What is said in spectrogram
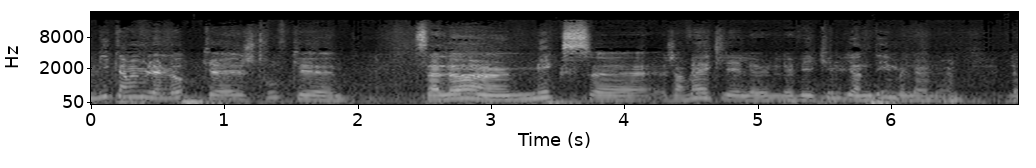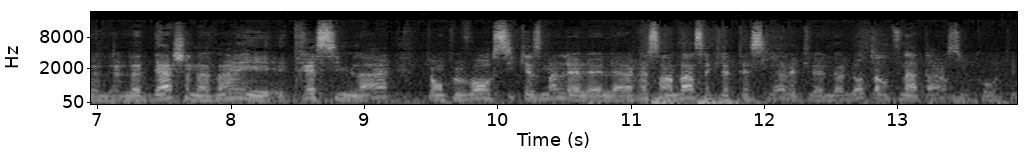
J'aime bien quand même le look. euh, je trouve que ça a un mix. Euh, J'en reviens avec les- le, le véhicule Hyundai, mais le, dash en avant est, est très similaire. Puis on peut voir aussi quasiment la ressemblance avec le Tesla, avec l'autre ordinateur sur le côté.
